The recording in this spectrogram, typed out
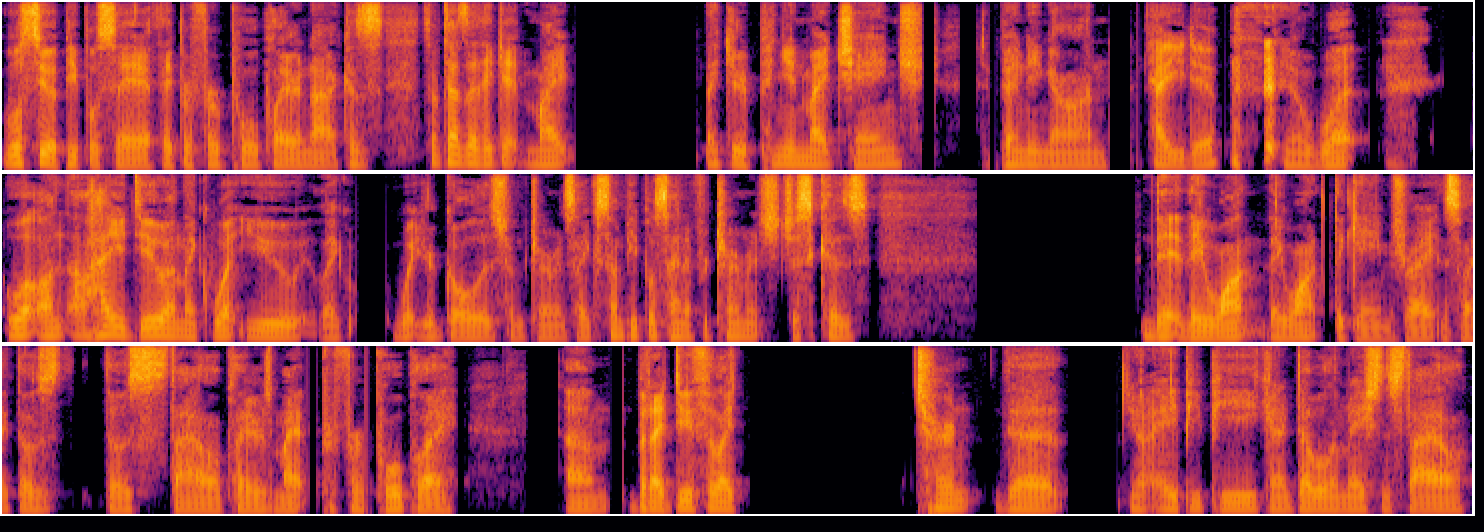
we'll see what people say if they prefer pool play or not because sometimes i think it might like your opinion might change depending on how you do? You know what well on, how you do on like what you like what your goal is from tournaments. Like some people sign up for tournaments just because they they want they want the games right? And so like those those style of players might prefer pool play. Um but i do feel like turn the you know app kind of double elimination style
